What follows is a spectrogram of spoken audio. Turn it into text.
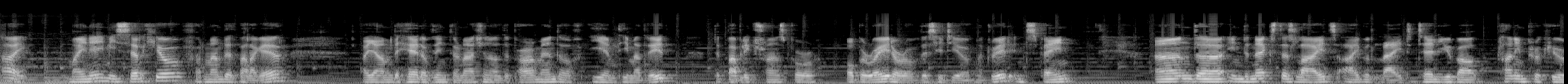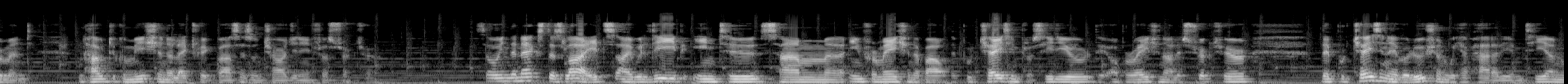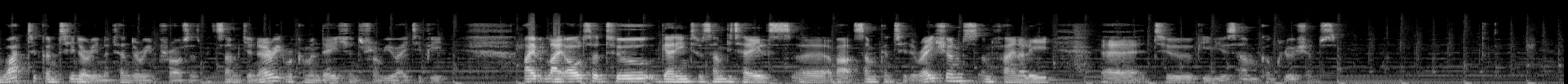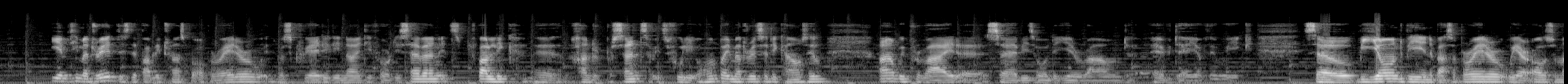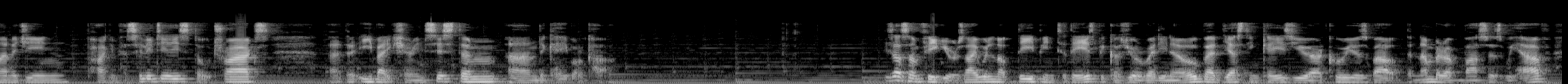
Hi, my name is Sergio Fernandez Balaguer. I am the head of the International Department of EMT Madrid, the public transport operator of the city of Madrid in Spain. And uh, in the next slides, I would like to tell you about planning procurement and how to commission electric buses on charging infrastructure. So in the next slides, I will deep into some uh, information about the purchasing procedure, the operational structure, the purchasing evolution we have had at EMT, and what to consider in the tendering process with some generic recommendations from UITP. I would like also to get into some details uh, about some considerations and finally uh, to give you some conclusions. EMT Madrid is the public transport operator. It was created in 1947. It's public uh, 100%, so it's fully owned by Madrid City Council, and we provide uh, service all the year round, every day of the week. So beyond being a bus operator, we are also managing parking facilities, tow trucks, uh, the e-bike sharing system, and the cable car. These are some figures. I will not deep into this because you already know, but just in case you are curious about the number of buses we have,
